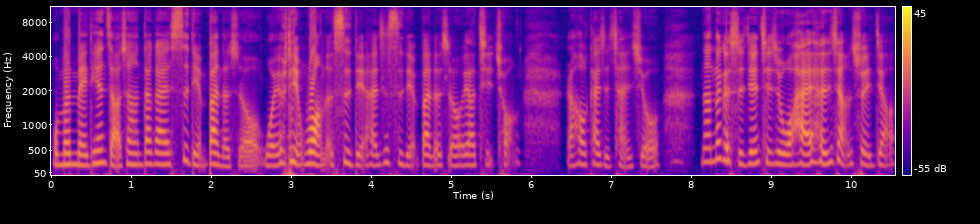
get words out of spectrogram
我们每天早上大概四点半的时候，我有点忘了，四点还是四点半的时候要起床，然后开始禅修。那那个时间其实我还很想睡觉，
